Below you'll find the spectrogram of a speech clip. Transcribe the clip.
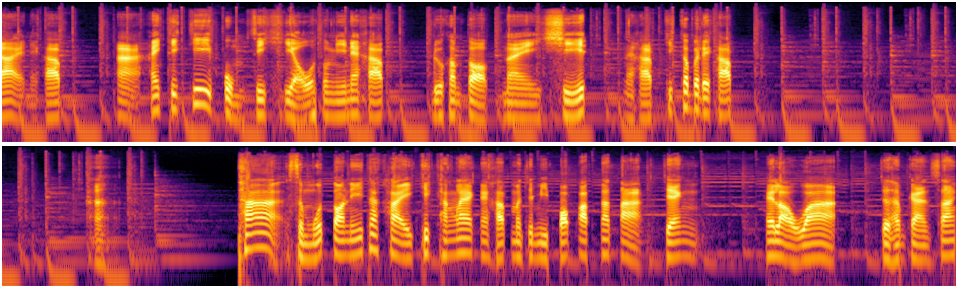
ได้นะครับให้คลิกที่ปุ่มสีเขียวตรงนี้นะครับ ดูคำตอบในชีตนะครับ คลิกเข้าไปเลยครับ ถ้าสมมุติตอนนี้ถ้าใครคลิกครั้งแรกนะครับ มันจะมีป๊อปอัพหน้าต่างแจ้ง ให้เราว่าจะทำการสร้าง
